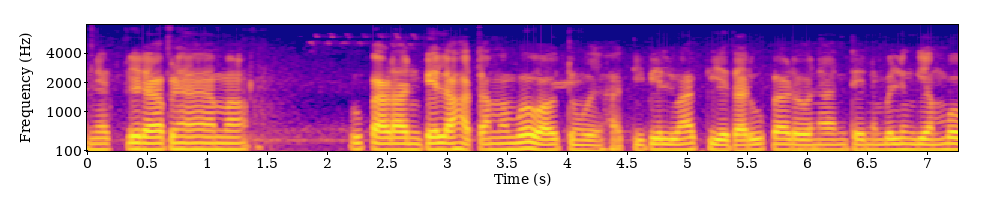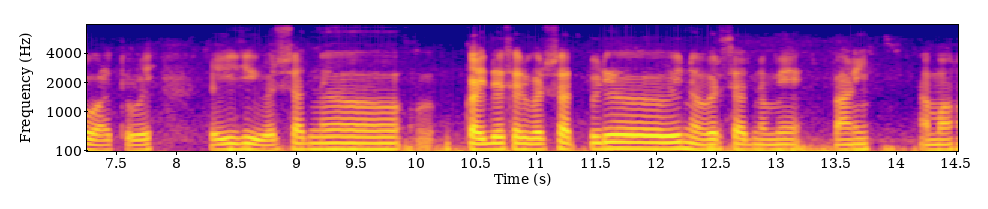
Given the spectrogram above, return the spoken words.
અને અત્યારે આપણે આમાં ઉપાડાને પહેલાં હાથામાં બહુ આવતું હોય. હાથી પેલું આપીએ તારે ઉપાડો અને તેને બલુંગિયામાં બહુ આવતું હોય. તો એ જે વરસાદનો, કાયદેસર વરસાદ પડ્યો હોય ને વરસાદનો મેં પાણી આમાં,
